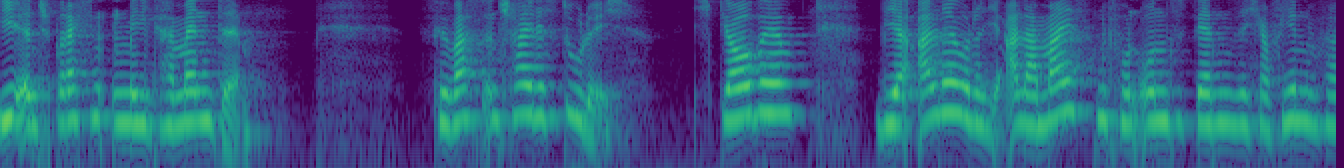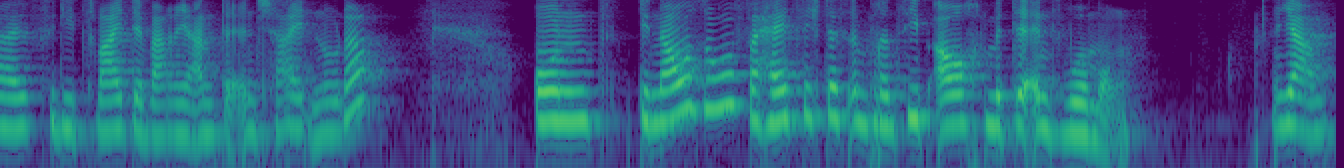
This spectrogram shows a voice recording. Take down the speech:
die entsprechenden Medikamente. Für was entscheidest du dich? Ich glaube, wir alle oder die allermeisten von uns werden sich auf jeden Fall für die zweite Variante entscheiden, oder? Und genauso verhält sich das im Prinzip auch mit der Entwurmung. Ja,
